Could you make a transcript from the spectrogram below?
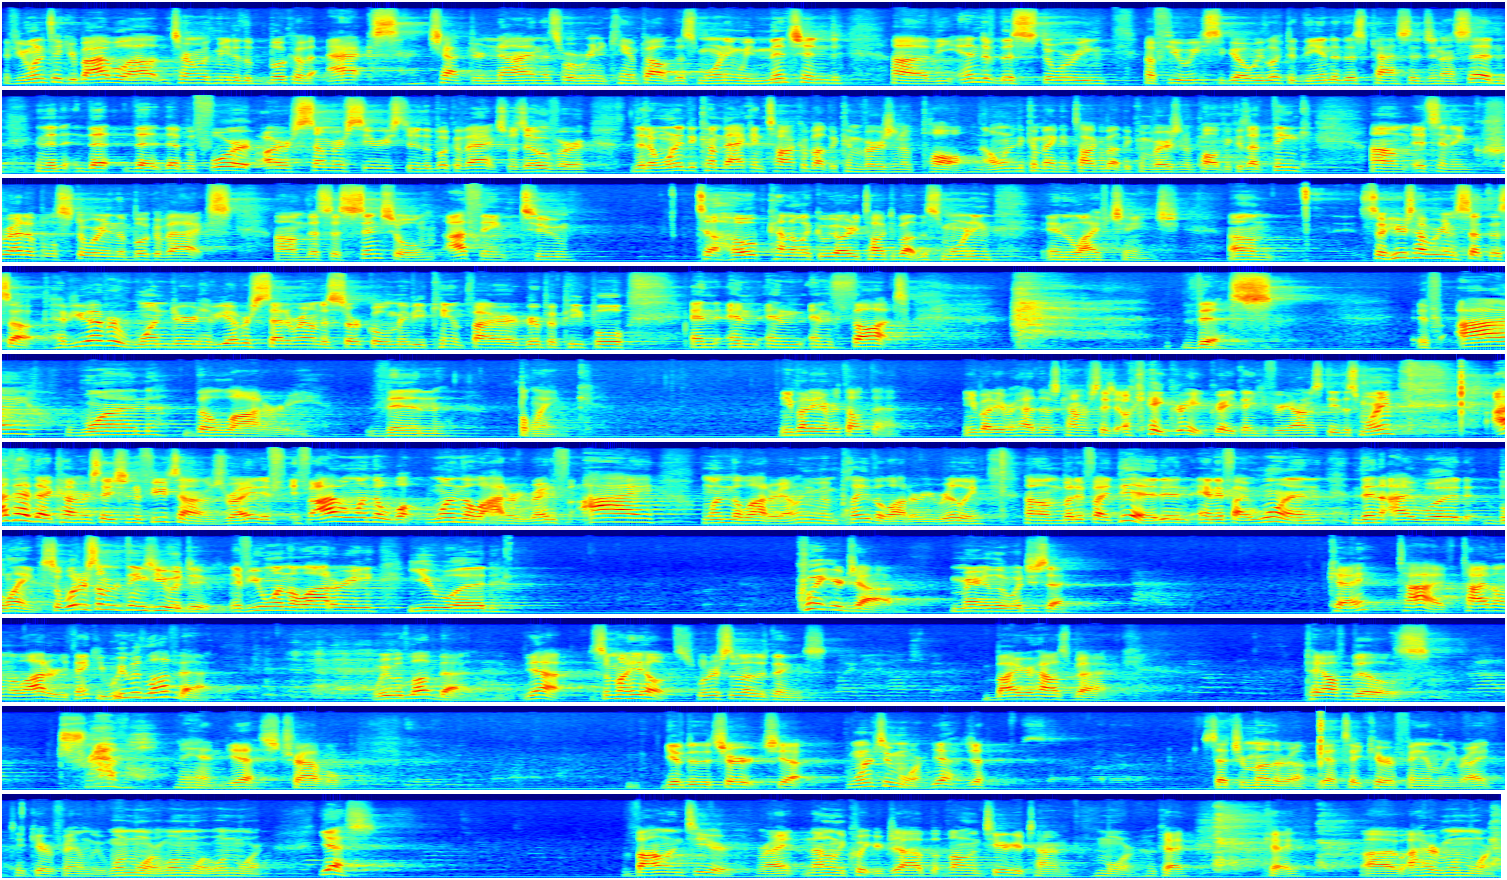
If you want to take your Bible out and turn with me to the book of Acts, chapter 9, that's where we're going to camp out this morning. We mentioned uh, the end of this story a few weeks ago. We looked at the end of this passage, and I said that, that, that, that before our summer series through the book of Acts was over, that I wanted to come back and talk about the conversion of Paul. I wanted to come back and talk about the conversion of Paul because I think um, it's an incredible story in the book of Acts um, that's essential, I think, to to hope, kind of like we already talked about this morning, in life change. Um, so here's how we're going to set this up. Have you ever wondered, have you ever sat around a circle, maybe a campfire, a group of people, and, and, and, and thought this? If I won the lottery, then blank. Anybody ever thought that? Anybody ever had those conversations? Okay, great, great. Thank you for your honesty this morning. I've had that conversation a few times, right? If, if I won the, won the lottery, right? If I won the lottery, I don't even play the lottery really, um, but if I did and, and if I won, then I would blank. So, what are some of the things you would do? If you won the lottery, you would quit your job. Mary Lou, what'd you say? Okay, tithe. Tithe on the lottery. Thank you. We would love that. We would love that. Yeah, somebody else. What are some other things? Buy your house back. Pay off bills. Travel. Man, yes, travel. Give to the church. Yeah. One or two more. Yeah, Jeff. Set your mother up. Yeah, take care of family, right? Take care of family. One more, one more, one more. Yes. Volunteer, right? Not only quit your job, but volunteer your time more, okay? Okay. Uh, I heard one more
